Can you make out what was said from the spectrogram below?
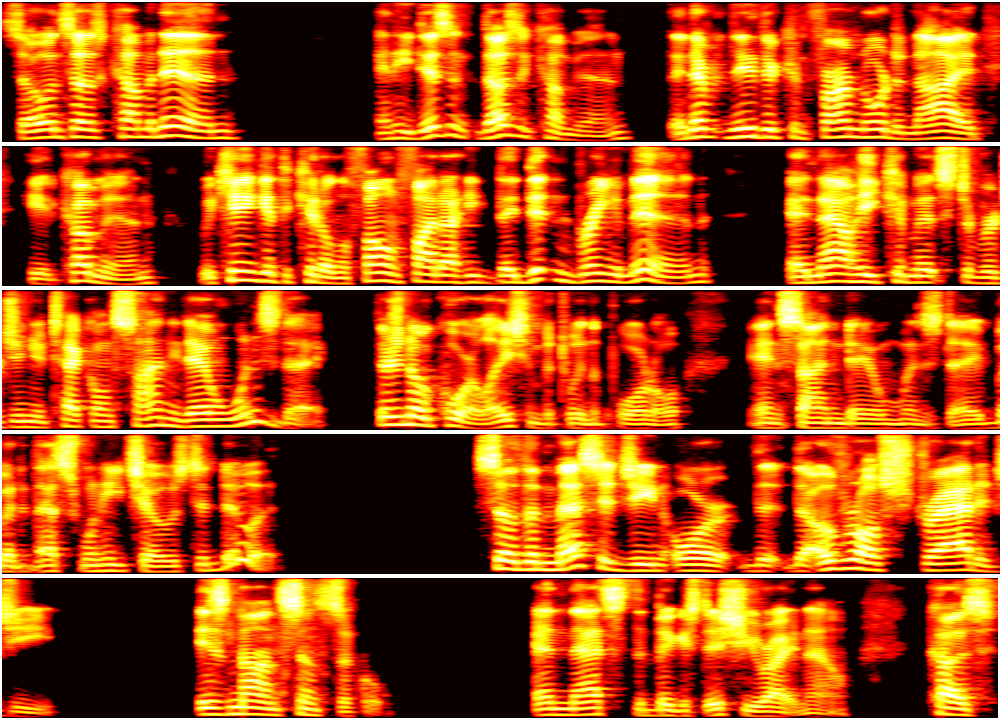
so and so's coming in. and he doesn't doesn't come in. They never neither confirmed nor denied he had come in. We can't get the kid on the phone, find out he they didn't bring him in, and now he commits to Virginia Tech on signing day on Wednesday. There's no correlation between the portal and signing day on Wednesday, but that's when he chose to do it. So the messaging or the, the overall strategy is nonsensical. And that's the biggest issue right now. Because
